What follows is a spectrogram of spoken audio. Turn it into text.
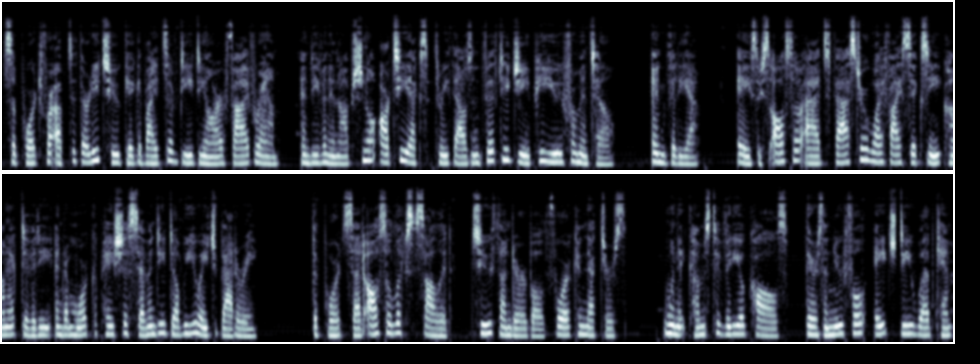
support for up to 32GB of DDR5 RAM, and even an optional RTX 3050 GPU from Intel. NVIDIA. Asus also adds faster Wi Fi 6E connectivity and a more capacious 70WH battery. The port set also looks solid, two Thunderbolt 4 connectors. When it comes to video calls, there's a new Full HD webcam,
